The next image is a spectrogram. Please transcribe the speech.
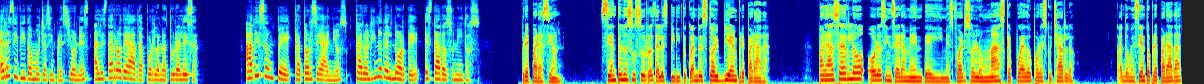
He recibido muchas impresiones al estar rodeada por la naturaleza. Addison P., 14 años, Carolina del Norte, Estados Unidos. Preparación. Siento los susurros del espíritu cuando estoy bien preparada. Para hacerlo, oro sinceramente y me esfuerzo lo más que puedo por escucharlo. Cuando me siento preparada,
